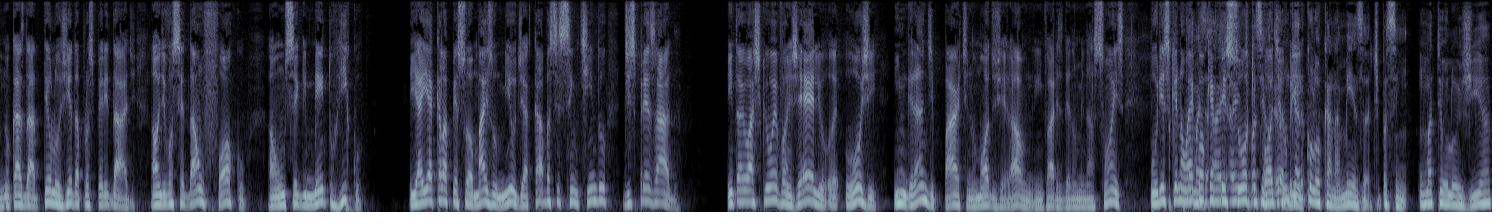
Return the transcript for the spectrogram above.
No caso da teologia da prosperidade, onde você dá um foco a um segmento rico. E aí aquela pessoa mais humilde acaba se sentindo desprezada. Então eu acho que o evangelho, eh, hoje, em grande parte, no modo geral, em várias denominações, por isso que não é Então, mas qualquer aí- aí, pessoa tipo que assim, pode eu não abrir. quero colocar na mesa, tipo assim, uma teologia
